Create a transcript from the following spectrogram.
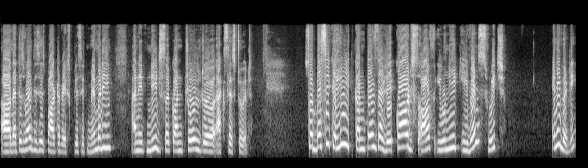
uh, that is why this is part of explicit memory and it needs a controlled uh, access to it. So, basically it contains the records of unique events which anybody,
